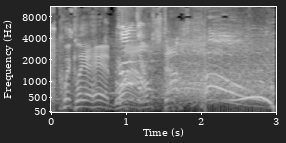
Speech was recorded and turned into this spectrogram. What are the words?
again. Quickly ahead. Brown stopped. Oh!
